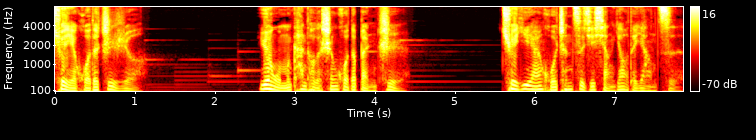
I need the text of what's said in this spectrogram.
却也活得炙热。愿我们看透了生活的本质，却依然活成自己想要的样子。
